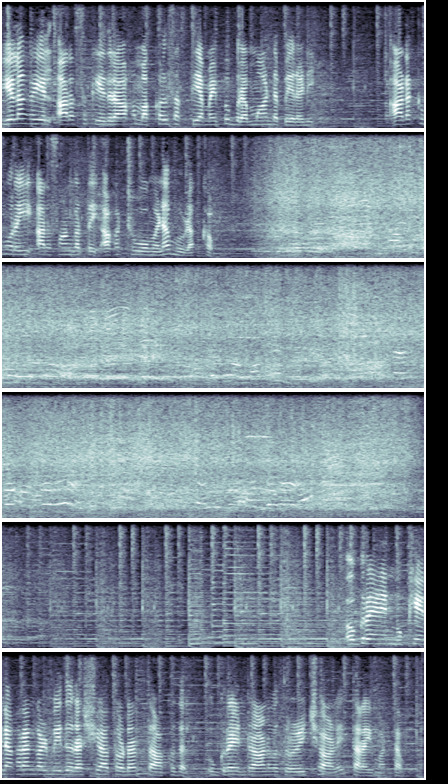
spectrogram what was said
இலங்கையில் அரசுக்கு எதிராக மக்கள் சக்தி அமைப்பு பிரம்மாண்ட பேரணி. அடக்குமுறை அரசாங்கத்தை அகற்றுவோம் என முழக்கம். உக்ரைனின் முக்கிய நகரங்கள் மீது ரஷ்யா தொடர் தாக்குதல். உக்ரைன் ராணுவ தொழிற்சாலை தரைமட்டம்.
